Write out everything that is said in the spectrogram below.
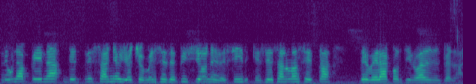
de una pena de tres años y ocho meses de prisión, es decir, que César Maceta deberá continuar en el penal.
